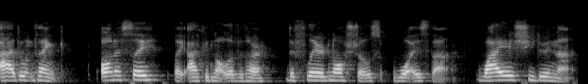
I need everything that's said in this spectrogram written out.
I don't think, honestly, like I could not live with her. The flared nostrils, what is that? Why is she doing that?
